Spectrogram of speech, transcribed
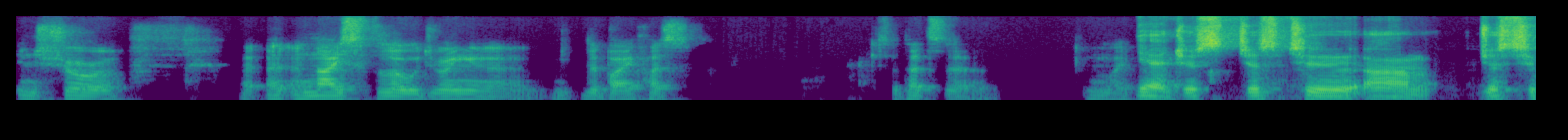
ensure a, a nice flow during uh, the bypass. So that's uh, yeah. Just just to um, just to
